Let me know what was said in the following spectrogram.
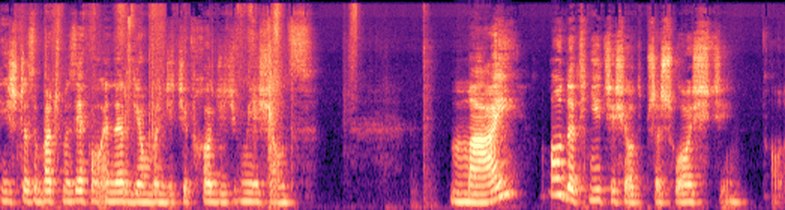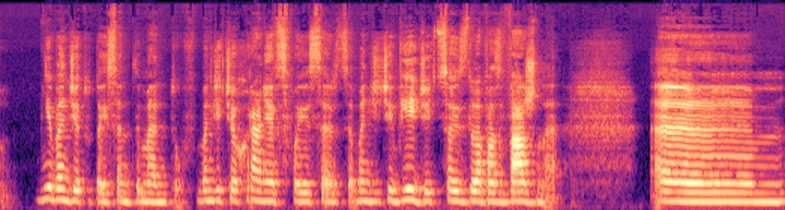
Jeszcze zobaczmy, z jaką energią będziecie wchodzić w miesiąc maj. Odetniecie się od przeszłości nie będzie tutaj sentymentów. Będziecie ochraniać swoje serce, będziecie wiedzieć, co jest dla Was ważne. Um,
